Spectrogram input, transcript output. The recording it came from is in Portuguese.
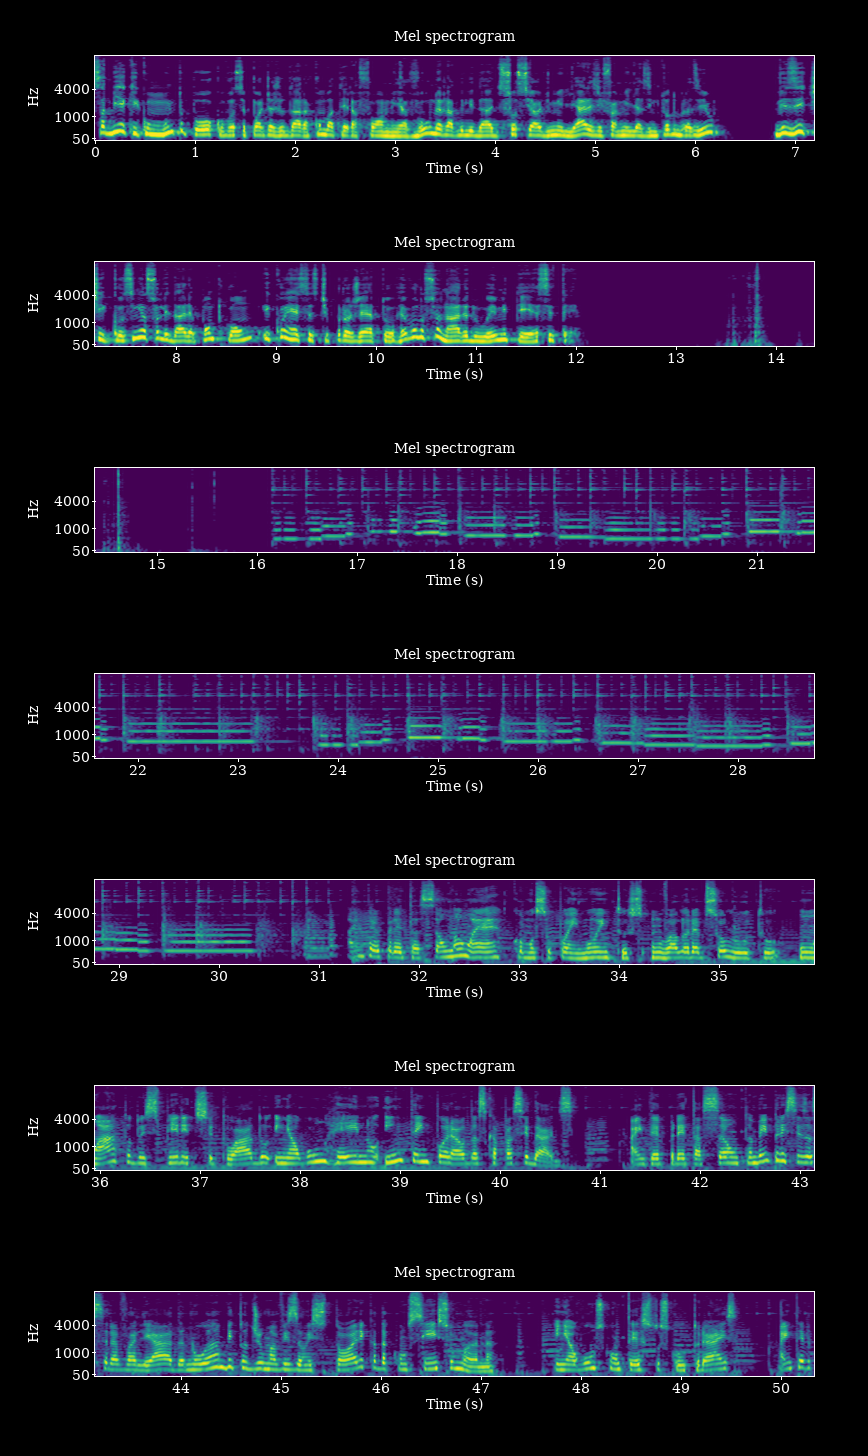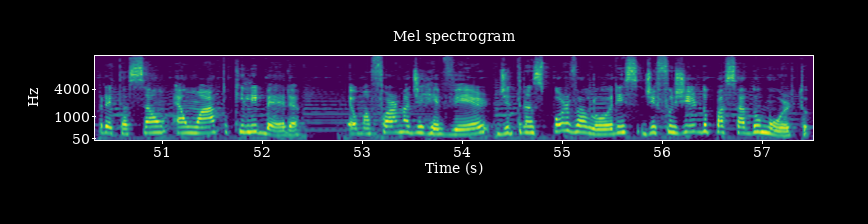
Sabia que com muito pouco você pode ajudar a combater a fome e a vulnerabilidade social de milhares de famílias em todo o Brasil? Visite cozinhasolidaria.com e conheça este projeto revolucionário do MTST. Interpretação não é, como supõem muitos, um valor absoluto, um ato do espírito situado em algum reino intemporal das capacidades. A interpretação também precisa ser avaliada no âmbito de uma visão histórica da consciência humana. Em alguns contextos culturais, a interpretação é um ato que libera. É uma forma de rever, de transpor valores, de fugir do passado morto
